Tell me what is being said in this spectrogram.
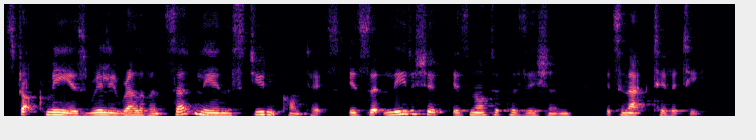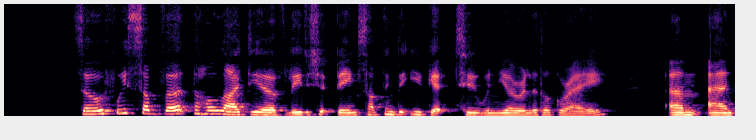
struck me as really relevant, certainly in the student context, is that leadership is not a position, it's an activity. So if we subvert the whole idea of leadership being something that you get to when you're a little gray, um, and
